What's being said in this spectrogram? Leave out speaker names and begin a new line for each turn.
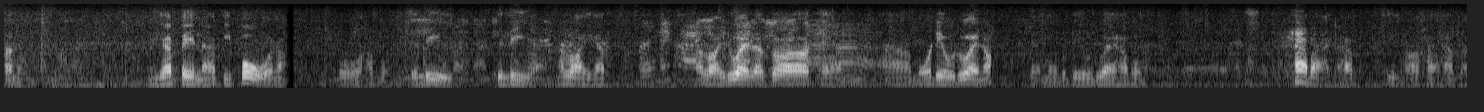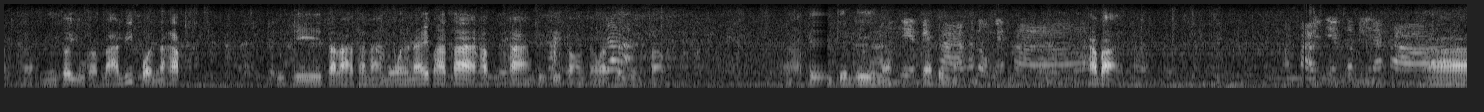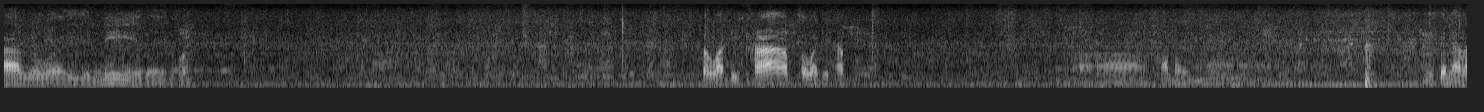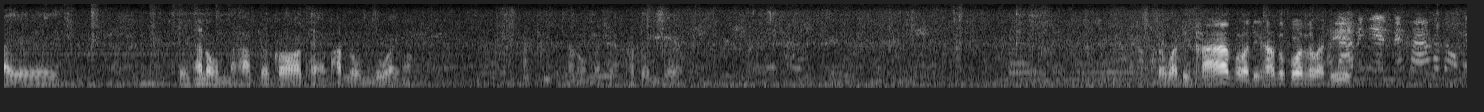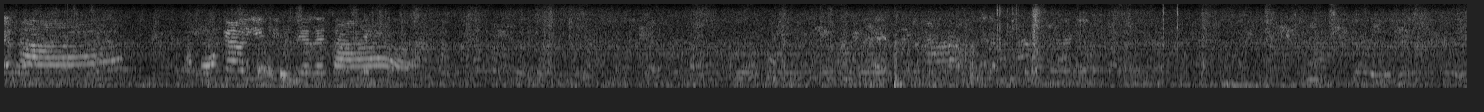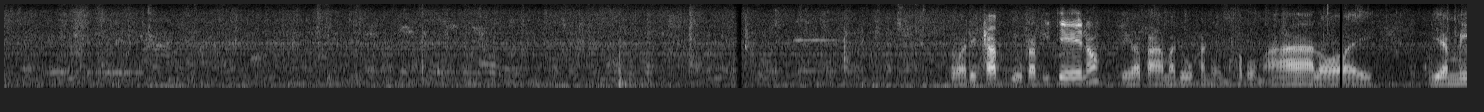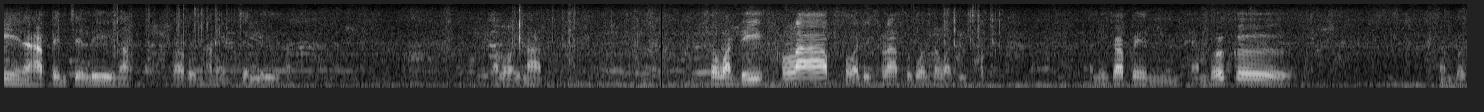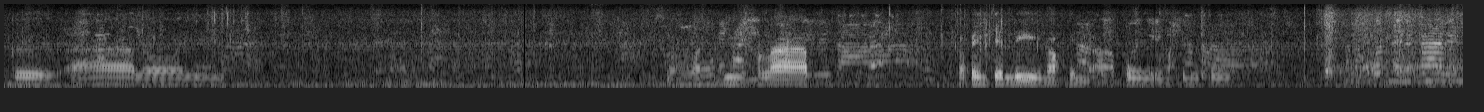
ขนมนี่ก็เป็นอ่าปีโป้เนาะปีโป้ครับผมเจลลี่เจลลี่อะอร่อยครับ
โอ้ไหมคะ
อร่อยด้วยแล้วก็แถมอ่าโมเดลด้วยเนาะแถมโมเดลด้วยครับผมห้าบาทครับที่เขาขายห้าบาทนะนี่ก็อยู่กับร้านพี่ฝนนะครับอยู่ที่ตลาดสนามมวยไนท์พาซ่าครับข้างบีซีสองจังหวัดฉะเชิงเทราอ่าเป็นเจลลี่เนาะ
เย็นไหม
ก็เป็น
คะขนมไหมคะ
ห้าบาทครับ
น้ำ เปล่าเย็นก็มีนะคะ
อร่อยเยนนี่เลยทุกคนสวัสดีครับ สวัสดีครับขนมนี่เป็นอะไรเอ่ยเป็นขนมนะครับ แล้วก็แถมพัดลมด้วยเนาะเป็นขนมมาแถมพัดลมด้วย สวัสดีครับ สวัสดีครับทุกคนสวัสดี
ไม่เย็นไหมคะขนมไหมคะเอาโค้กแก้วยี่สิบเย็นเลยจ้า
สวัสดีครับอยู่กับพี่เจเนาะเดี๋ยวพามาดูขนมครับผมอร่อยเยมมี่นะครับ เป็นเจลลี่เนาะก็เป็นขนมเจลลี่ครับ อร่อยมาก สวัสดีครับ สวัสดีครับ ทุกคนสวัสดีครับ อันนี้ก็เป็นแฮมเบอร์เกอร์แฮมเบอร์เกอร์อ่าอร่อยสวัสดีครับ ก็เป็นเจลลี่เนาะเป็นอ่าปูเป็นรูปู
